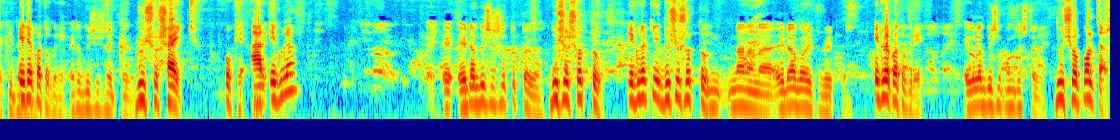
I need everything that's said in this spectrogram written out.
একই দাম। এটা কত করে? এটা দুইশো ষাট টাকা। দুশো ষাট। ওকে আর এগুলা? এটা দুইশো সত্তর টাকা। দুশো সত্তর? এগুলা কি দুশো সত্তর? না না না এটা আবার একটু রেট কম। এগুলা কত করে? এগুলো দুইশো পঞ্চাশ টাকা। দুশো পঞ্চাশ।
